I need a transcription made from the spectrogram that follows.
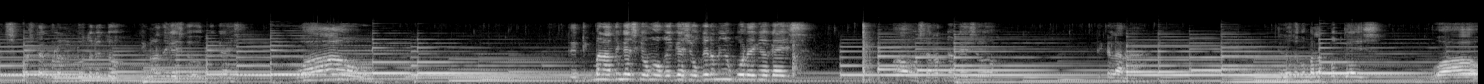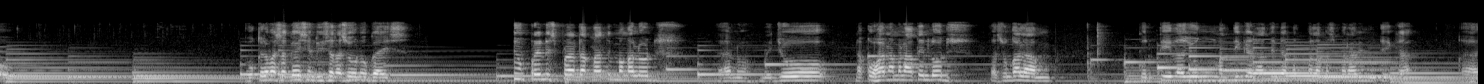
It's first time ko luto nito. Tingnan natin guys kung okay guys. Wow! Titikman natin guys kung okay guys. Okay naman yung kulay nga guys. Wow, sarap na guys oh. Teka lang ha. Tinuto ko malambot guys. Wow! Okay naman siya guys. Hindi siya nasunog guys. Yung Prentice product natin mga lods. Ano, medyo nakuha naman natin lods. Kaso nga lang, kunti lang yung mantika natin, dapat pala mas maraming mantika. Kaya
